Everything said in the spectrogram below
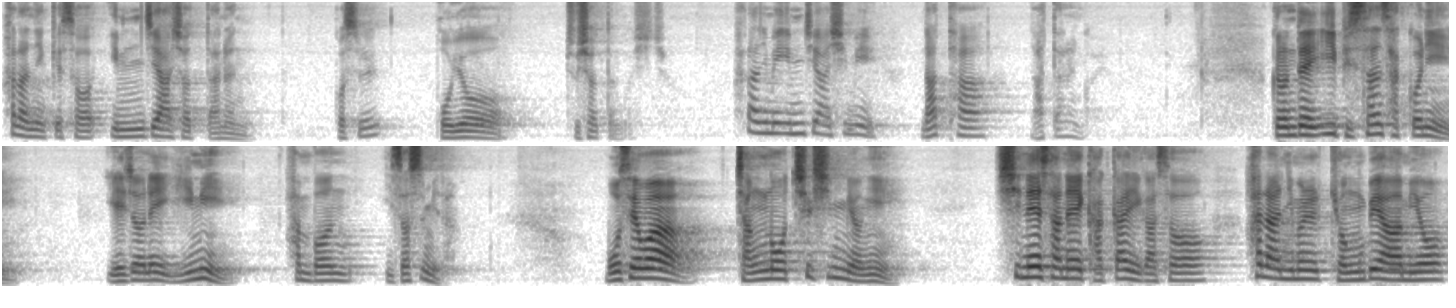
하나님께서 임재하셨다는 것을 보여 주셨던 것이죠. 하나님의 임재하심이 나타났다는 거예요. 그런데 이 비슷한 사건이 예전에 이미 한 번 있었습니다. 모세와 장로 70명이 시내산에 가까이 가서 하나님을 경배하며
